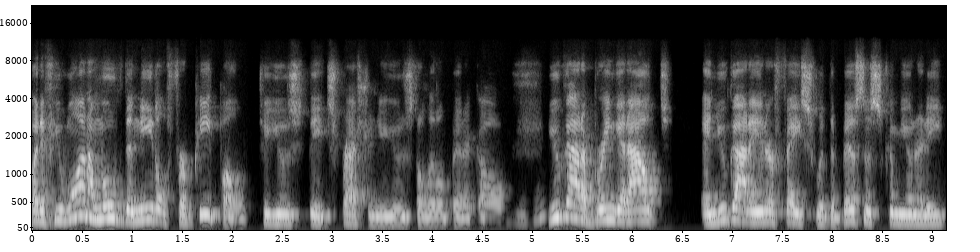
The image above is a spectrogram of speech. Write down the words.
but if you want to move the needle for people, to use the expression you used a little bit ago, mm-hmm. you got to bring it out and you got to interface with the business community.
